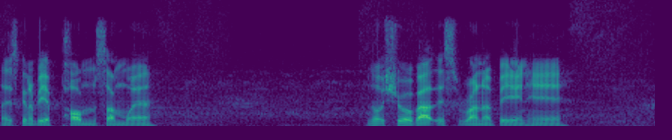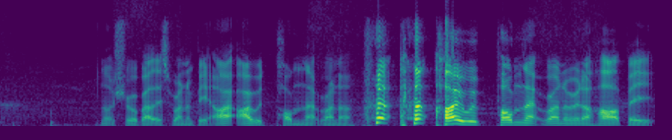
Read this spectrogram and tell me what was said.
There's going to be a pom somewhere. Not sure about this runner being here. Not sure about this runner being... I, I would pom that runner. I would pom that runner in a heartbeat.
